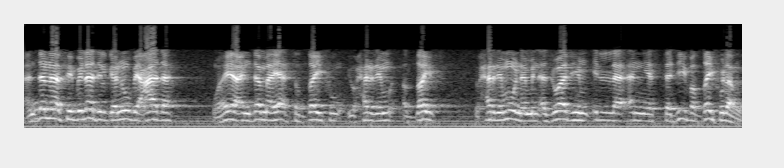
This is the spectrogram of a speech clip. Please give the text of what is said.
عندنا في بلاد الجنوب عادة وهي عندما يأتي الضيف يحرم الضيف يحرمون من أزواجهم إلا أن يستجيب الضيف له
